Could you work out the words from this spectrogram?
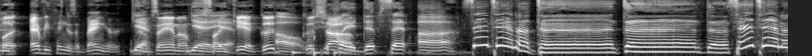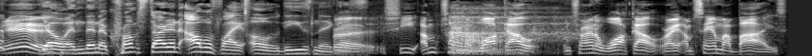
but everything is a banger. You know Mm-hmm. Yeah, what I'm saying? And I'm yeah, just like, yeah, good, Oh, good when she job. played Dipset, uh, Santana, dun dun dun, Santana. Yeah. Yo, and then the krump started. I was like, oh, these niggas. Bruh, she I'm trying to walk out. I'm trying to walk out, right? I'm saying my buys.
